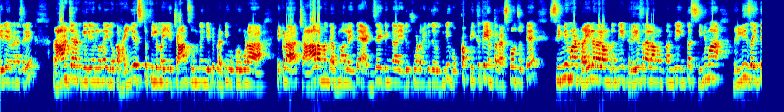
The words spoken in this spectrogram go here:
ఏది ఏమైనా సరే రామ్ చరణ్ కెరియర్లోనే ఇది ఒక హైయెస్ట్ ఫిల్మ్ అయ్యే ఛాన్స్ ఉందని చెప్పి ప్రతి ఒక్కరు కూడా ఇక్కడ చాలా మంది అభిమానులు అయితే ఎగ్జైటింగ్గా ఎదురు చూడడం అయితే జరుగుతుంది. ఒక్క పిక్కి ఇంత రెస్పాన్స్ వస్తే సినిమా ట్రైలర్ ఎలా ఉంటుంది ట్రేజర్ ఎలా ఉంటుంది ఇంకా సినిమా రిలీజ్ అయితే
